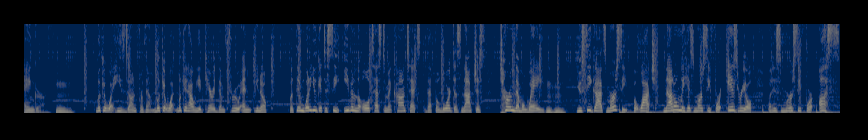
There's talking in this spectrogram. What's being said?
anger. Mm. Look at what he's done for them. Look at what look at how he had carried them through. And you know, but then what do you get to see? Even in the Old Testament context, that the Lord does not just turn them away. Mm-hmm. You see God's mercy, but watch, not only his mercy for Israel, but his mercy for us.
